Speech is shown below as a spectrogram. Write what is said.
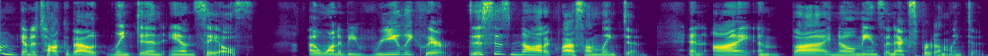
I'm going to talk about LinkedIn and sales. I want to be really clear. This is not a class on LinkedIn and I am by no means an expert on LinkedIn.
